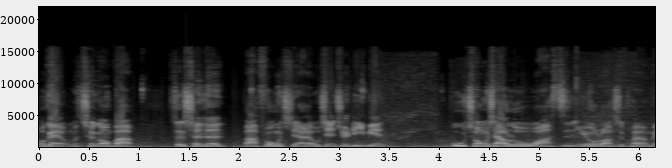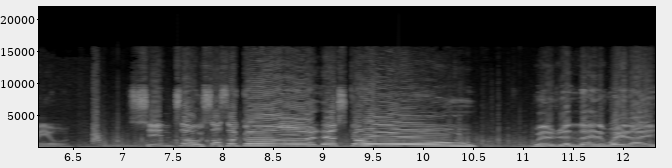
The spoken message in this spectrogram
OK，我们成功把这个城镇把它封起来了。我先去里面补充一下我的瓦斯，因为我瓦斯快要没有了。心脏杀杀哥，Let's go！为了人类的未来，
